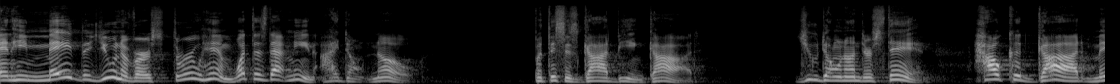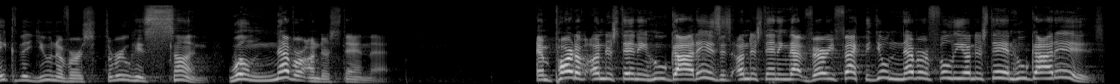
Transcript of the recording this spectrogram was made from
and he made the universe through him. What does that mean? I don't know. But this is God being God. You don't understand. How could God make the universe through his son? We'll never understand that. And part of understanding who God is is understanding that very fact that you'll never fully understand who God is.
